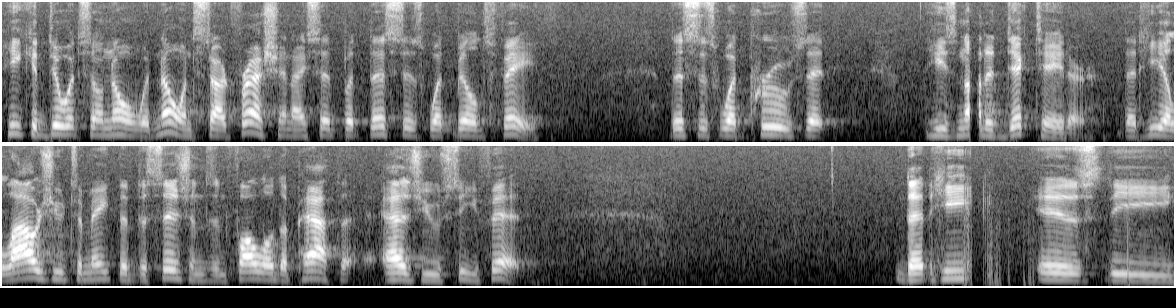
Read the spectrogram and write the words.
He could do it so no one would know and start fresh. And I said, but this is what builds faith. This is what proves that he's not a dictator, that he allows you to make the decisions and follow the path as you see fit. That he is the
